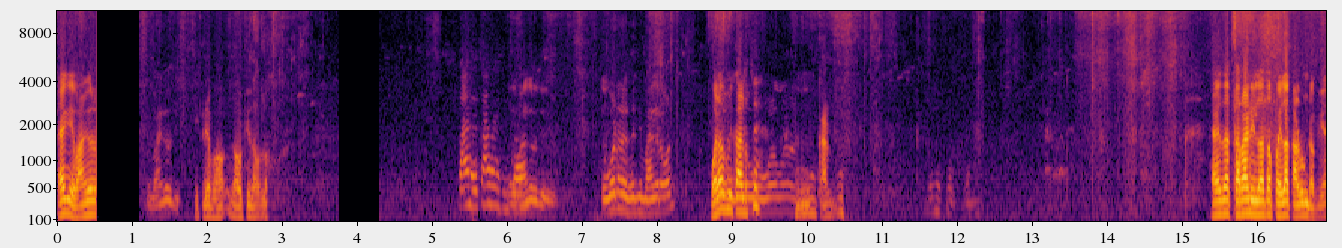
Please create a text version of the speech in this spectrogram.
आहे गे भांगे इकडे भाव गावठी लावलं. वडा मी काढते. एकदा कराडीला आता पहिला काढून टाकूया.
